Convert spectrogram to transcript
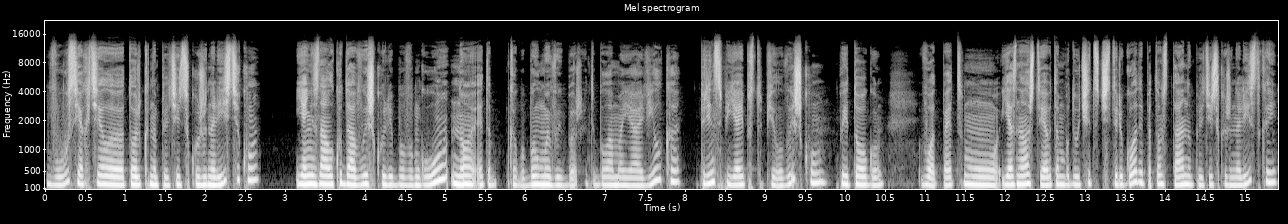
в ВУЗ. Я хотела только на политическую журналистику. Я не знала, куда, вышку либо в МГУ, но это как бы был мой выбор. Это была моя вилка. В принципе, я и поступила в вышку по итогу. Вот, поэтому я знала, что я там буду учиться 4 года, и потом стану политической журналисткой.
